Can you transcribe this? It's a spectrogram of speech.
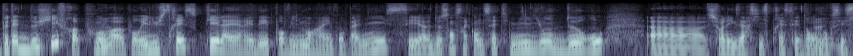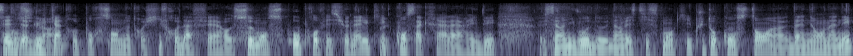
Peut-être deux chiffres pour, mmh. euh, pour illustrer ce qu'est la R&D pour Villemorin et compagnie. C'est 257 euh, millions d'euros sur l'exercice précédent, donc c'est 16,4% de notre chiffre d'affaires semences aux professionnels qui est consacré à la R&D. C'est un niveau d'investissement qui est plutôt constant d'année en année.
